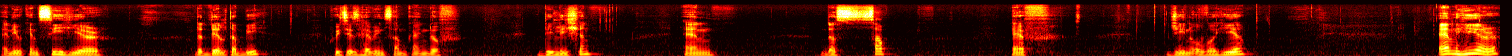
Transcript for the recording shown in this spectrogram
and you can see here the delta B which is having some kind of deletion and the sub F gene over here. And here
